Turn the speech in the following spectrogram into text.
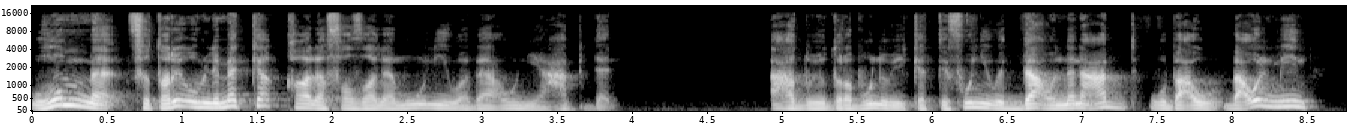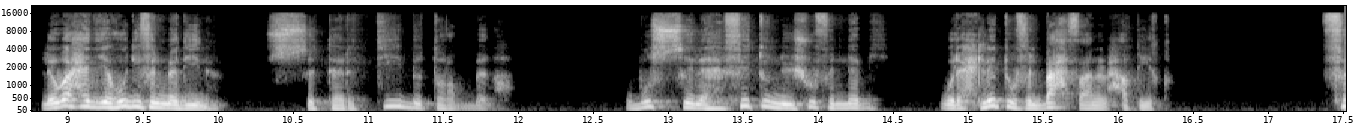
وهم في طريقهم لمكة قال فظلموني وباعوني عبدا. قعدوا يضربوني ويكتفوني وادعوا إن أنا عبد وباعوه. باعوه لمين؟ لواحد يهودي في المدينة. بص ترتيبة ربنا. وبص لهفته إنه يشوف النبي ورحلته في البحث عن الحقيقة. ف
